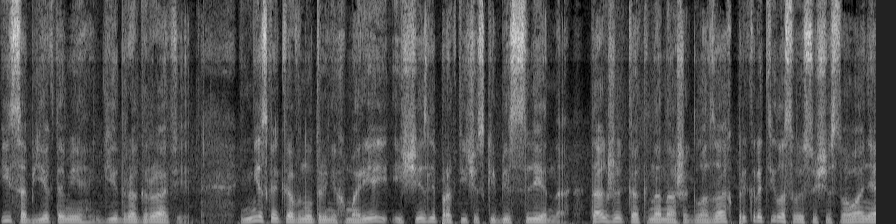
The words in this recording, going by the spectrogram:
и с объектами гидрографии. Несколько внутренних морей исчезли практически бесследно, так же, как на наших глазах прекратило свое существование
